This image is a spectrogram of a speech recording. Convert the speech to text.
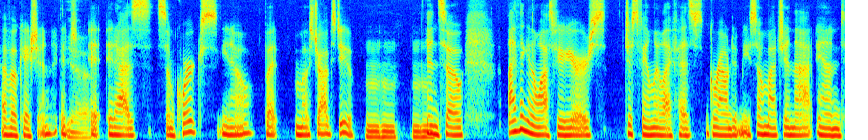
a vocation. It Yeah. it, it has some quirks, you know, but most jobs do. Mm-hmm. And so I think in the last few years, just family life has grounded me so much in that. And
